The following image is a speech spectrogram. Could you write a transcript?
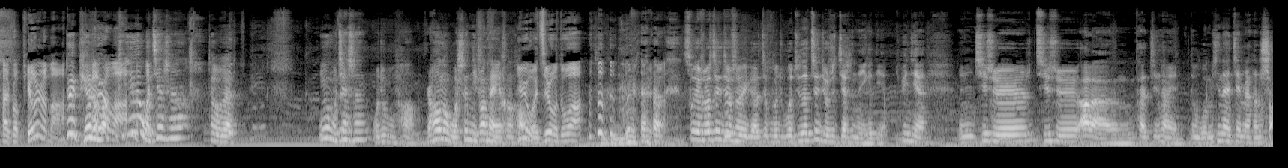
他还说凭什么？对，凭什么？么因为我健身啊，对不对？因为我健身，我就不胖，然后呢，我身体状态也很好因为，我肌肉多啊。所以说这就是一个，这我我觉得这就是健身的一个点，并且，嗯，其实其实阿懒他经常也，我们现在见面很少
